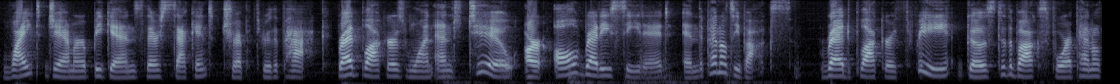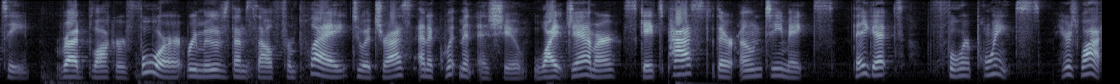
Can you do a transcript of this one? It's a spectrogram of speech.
White Jammer begins their second trip through the pack. Red Blockers 1 and 2 are already seated in the penalty box. Red blocker 3 goes to the box for a penalty. Red blocker 4 removes themselves from play to address an equipment issue. White jammer skates past their own teammates. They get 4 points. Here's why.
